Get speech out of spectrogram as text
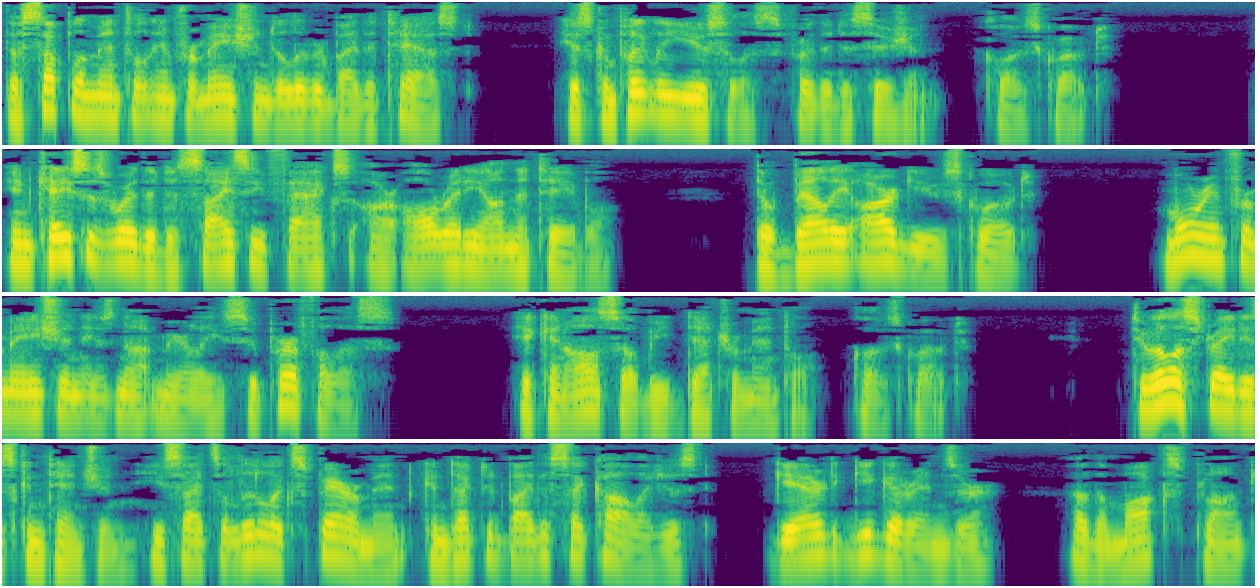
The supplemental information delivered by the test is completely useless for the decision. In cases where the decisive facts are already on the table, Dobelli argues, more information is not merely superfluous, it can also be detrimental. To illustrate his contention, he cites a little experiment conducted by the psychologist Gerd Gigerenzer of the Max Planck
